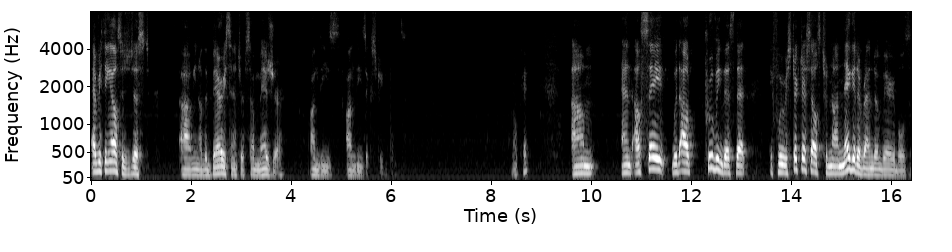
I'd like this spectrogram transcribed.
Everything else is just um, you know, the barycenter of some measure on these on these extreme. Okay, um, and I'll say without proving this that if we restrict ourselves to non-negative random variables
